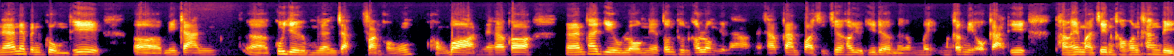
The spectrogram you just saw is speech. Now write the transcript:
แนนซ์เนี่ยเป็นกลุ่มที่เอ่อมีการเอ่อ กู้ยืมเงินจากฝั่งของของบอลนะครับ ก็ดังนั้นถ้ายิวลงเนี่ยต้นทุนเขาลงอยู่แล้วนะครับการปล่อยสินเชื่อเขาอยู่ที่เดิมเนี่ยมันมันก็มีโอกาสที่ทำให้มาจิ้นเขาค่อนข้างดี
